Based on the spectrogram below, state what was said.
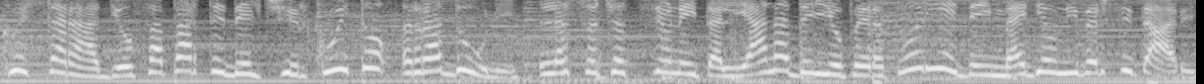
Questa radio fa parte del circuito Raduni, l'associazione italiana degli operatori e dei media universitari.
